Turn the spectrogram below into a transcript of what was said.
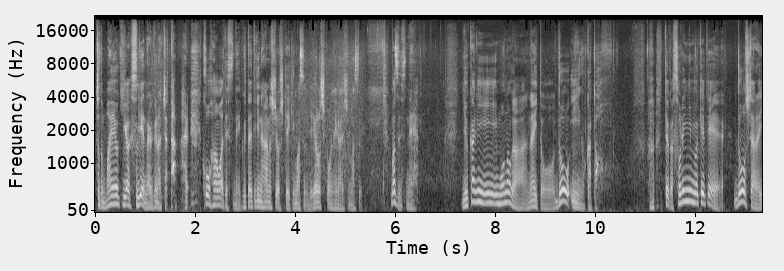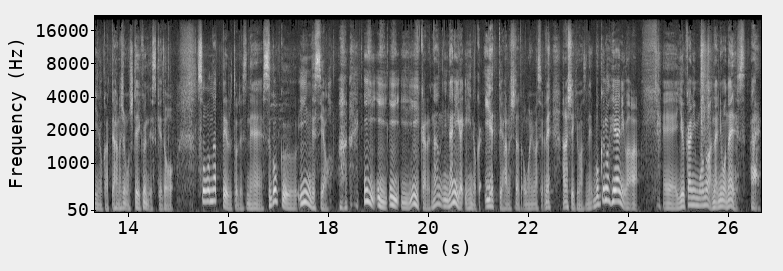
ちょっと前置きがすげえ長くなっちゃった。はい、後半はですね具体的な話をしていきますんでよろしくお願いします。まずですね床に物がないとどういいのかと。っ ていうかそれに向けてどうしたらいいのかって話もしていくんですけどそうなっているとですねすごくいいんですよ。いいいいいいいいいいから何何がいいのか言えっていう話だと思いますよね。話していきますね。僕の部屋には、えー、床に物は何もないです。はい。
